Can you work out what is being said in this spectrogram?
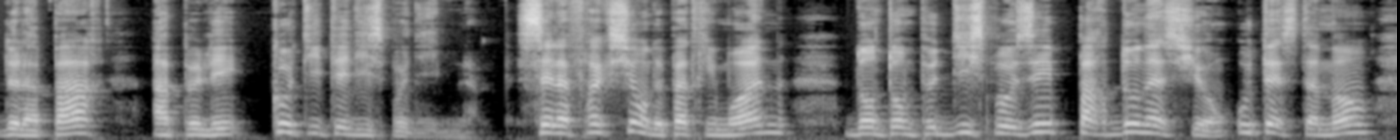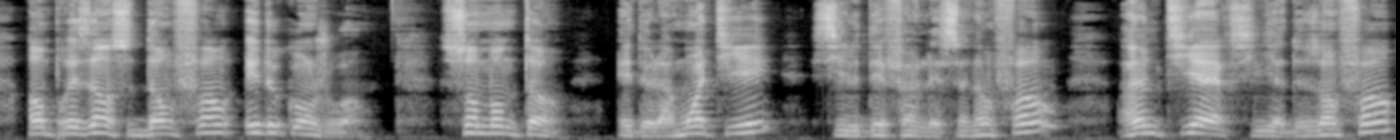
de la part appelée quotité disponible. C'est la fraction de patrimoine dont on peut disposer par donation ou testament en présence d'enfants et de conjoints. Son montant est de la moitié si le défunt laisse un enfant, un tiers s'il y a deux enfants,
